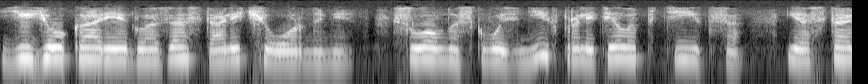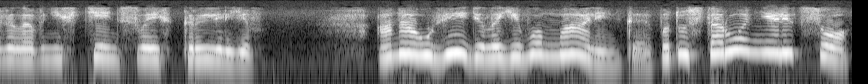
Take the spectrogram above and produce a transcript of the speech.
Ее карие глаза стали черными, словно сквозь них пролетела птица и оставила в них тень своих крыльев. Она увидела его маленькое, потустороннее лицо,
